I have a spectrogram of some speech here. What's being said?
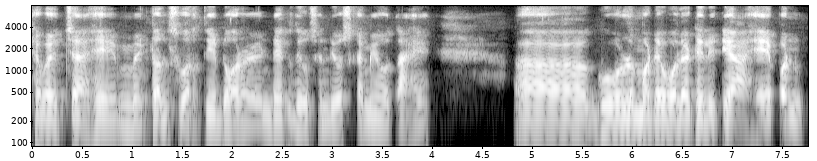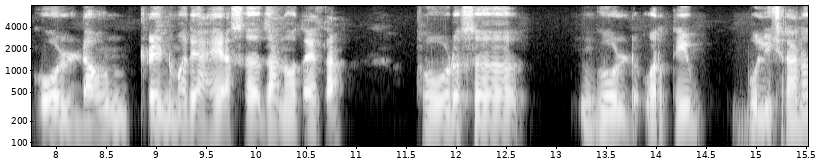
ठेवायचे आहे. मेटल्सवरती डॉलर इंडेक्स दिवसेंदिवस कमी होत आहे. गोल्डमध्ये व्हॉलेटिलिटी आहे पण गोल्ड डाऊन ट्रेंडमध्ये आहे असं जाणवता येतं थोडंसं गोल्डवरती बुलिश राहणं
